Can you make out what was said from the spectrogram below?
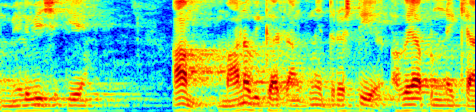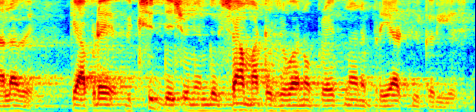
મેળવી શકીએ. આમ, માનવ વિકાસ આંકની દ્રષ્ટિએ હવે આપણને ખ્યાલ આવે કે આપણે વિકસિત દેશોની અંદર શા માટે જવાનો પ્રયત્ન અને પ્રયાસ કરીએ છીએ.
